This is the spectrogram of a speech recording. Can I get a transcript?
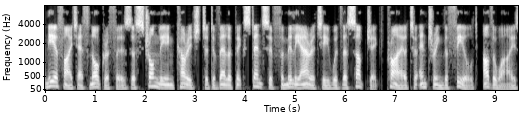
Neophyte ethnographers are strongly encouraged to develop extensive familiarity with their subject prior to entering the field, otherwise,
